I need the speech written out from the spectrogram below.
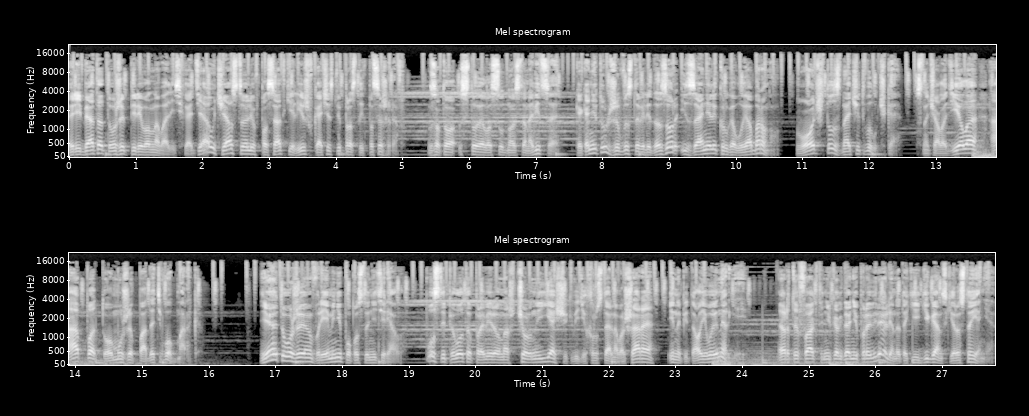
Ребята тоже переволновались, хотя участвовали в посадке лишь в качестве простых пассажиров. Зато стоило судну остановиться, как они тут же выставили дозор и заняли круговую оборону. Вот что значит выучка. Сначала дело, а потом уже падать в обморок. Я этого же времени попусту не терял. После пилота проверил наш черный ящик в виде хрустального шара и напитал его энергией. Артефакт никогда не проверяли на такие гигантские расстояния,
